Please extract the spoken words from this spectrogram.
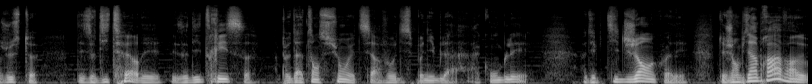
juste des auditeurs, des, auditrices, un peu d'attention et de cerveau disponible à, combler. Des petites gens, quoi, des, gens bien braves,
